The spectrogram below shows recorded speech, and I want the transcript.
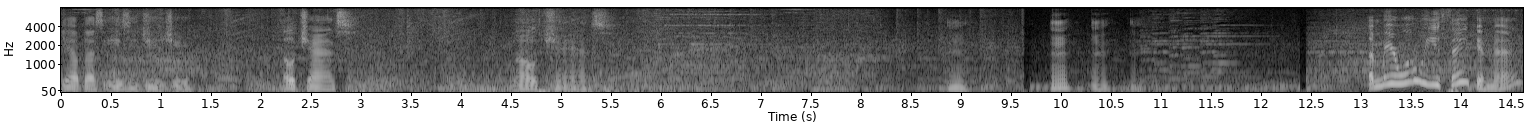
Yep, that's easy GG. No chance. No chance. Mm. Mm, mm, mm. Amir, what were you thinking, man?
